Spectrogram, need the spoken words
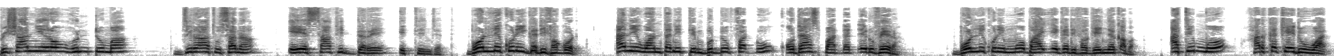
Bishaan yeroo hundumaa jiraatu sana eessaa fiddaree ittiin jette? Boolli kun gadi fagoodha. ani wantan ittiin budduuffadhu qodaas baadhadhee dhufeera. Boolli kun immoo baay'ee gadi fageenya qaba. Ati immoo harka kee duwwaadha.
